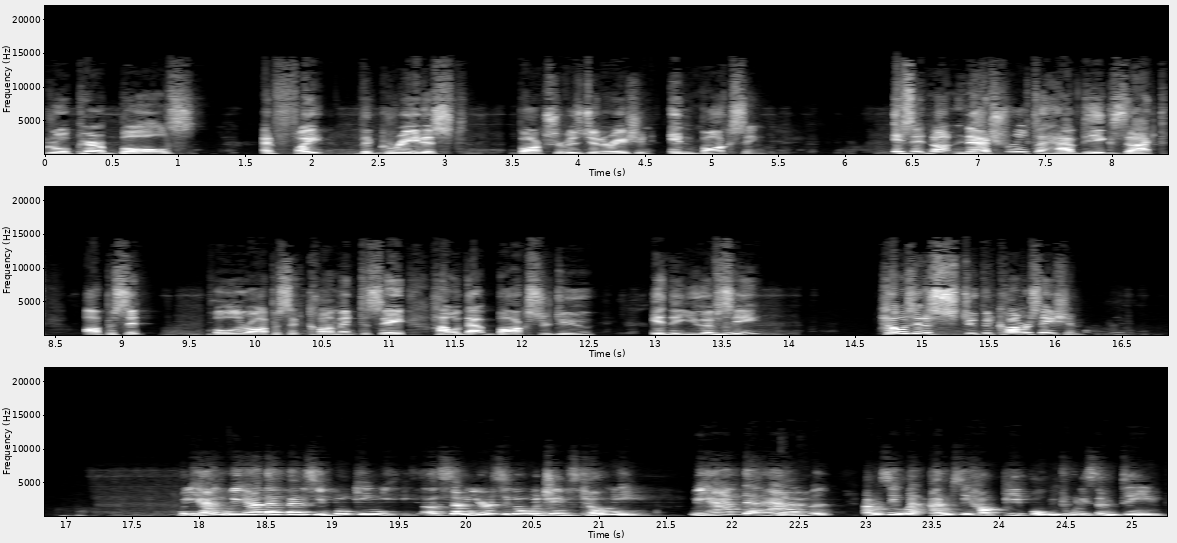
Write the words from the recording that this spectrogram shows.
grow a pair of balls and fight the greatest boxer of his generation in boxing. Is it not natural to have the exact opposite, polar opposite comment to say, how would that boxer do in the UFC? Mm-hmm. How is it a stupid conversation? We had we had that fantasy booking uh, seven years ago with James Toney. We had that happen. Yeah. I don't see what I don't see how people in 2017,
